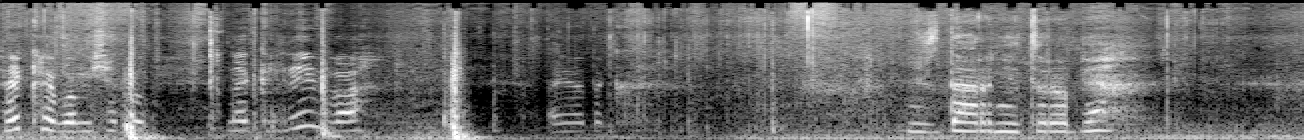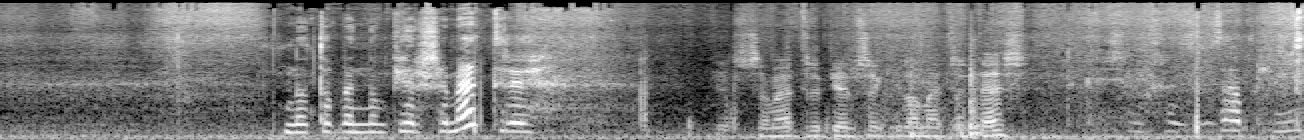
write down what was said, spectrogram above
Czekaj, bo mi się to nagrywa. A ja tak niezdarnie to robię. No to będą pierwsze metry. Pierwsze metry, pierwsze kilometry też. Ja się muszę zapiąć.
